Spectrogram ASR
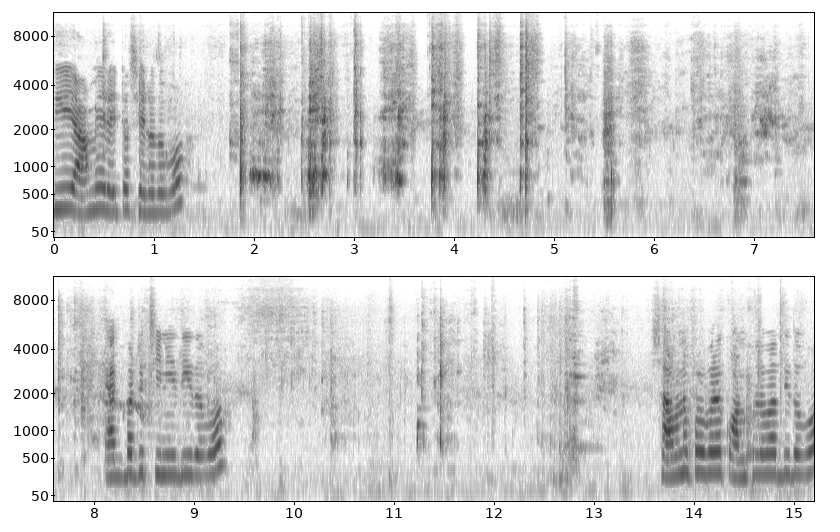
দিয়ে আমের এটা ছেড়ে দেবো। এক বাটি চিনি দিয়ে দেবো। সামান্য পরিমাণে কর্নফ্লেভার দিয়ে দেবো।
